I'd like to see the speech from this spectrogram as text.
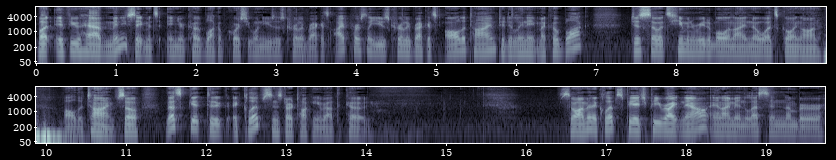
But if you have many statements in your code block, of course, you want to use those curly brackets. I personally use curly brackets all the time to delineate my code block, just so it's human readable and I know what's going on all the time. So let's get to Eclipse and start talking about the code. So I'm in Eclipse PHP right now, and I'm in lesson number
